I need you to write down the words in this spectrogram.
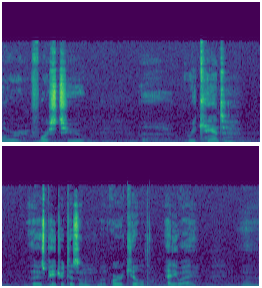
or forced to uh, recant his patriotism, were killed anyway. Uh,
